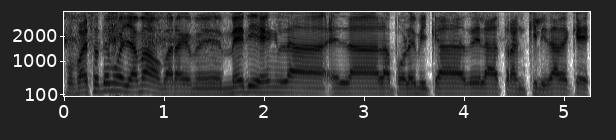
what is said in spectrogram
para eso te hemos llamado, para que me medies en, la, en la, la polémica de la tranquilidad de que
